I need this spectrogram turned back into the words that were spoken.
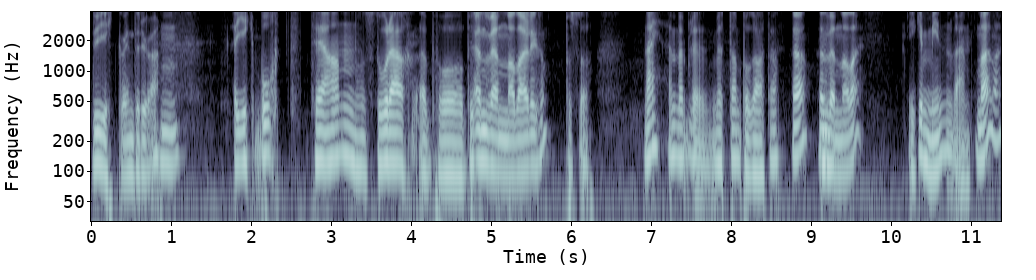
Du gikk og intervjua. Mm. jeg gikk bort til han, han sto der eh, på buss. En venn av deg, liksom? På så. Nei, jeg ble, møtte han på gata. Ja, en Mm. venn av deg? Ikke min venn. Nei, nei.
